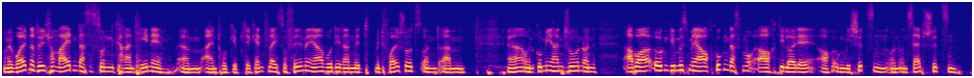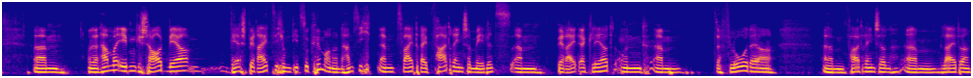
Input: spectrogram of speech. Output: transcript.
Und wir wollten natürlich vermeiden, dass es so einen Quarantäne-Eindruck gibt. Ihr kennt vielleicht so Filme, ja, wo die dann mit, mit Vollschutz und, ähm, ja, und Gummihandschuhen und aber irgendwie müssen wir ja auch gucken, dass wir auch die Leute auch irgendwie schützen und uns selbst schützen. Ähm, und dann haben wir eben geschaut, wer, wer ist bereit, sich um die zu kümmern. Und da haben sich ähm, zwei, drei Pfadranger-Mädels ähm, bereit erklärt und ähm, der Flo, der ähm, Pfadranger-Leiter,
